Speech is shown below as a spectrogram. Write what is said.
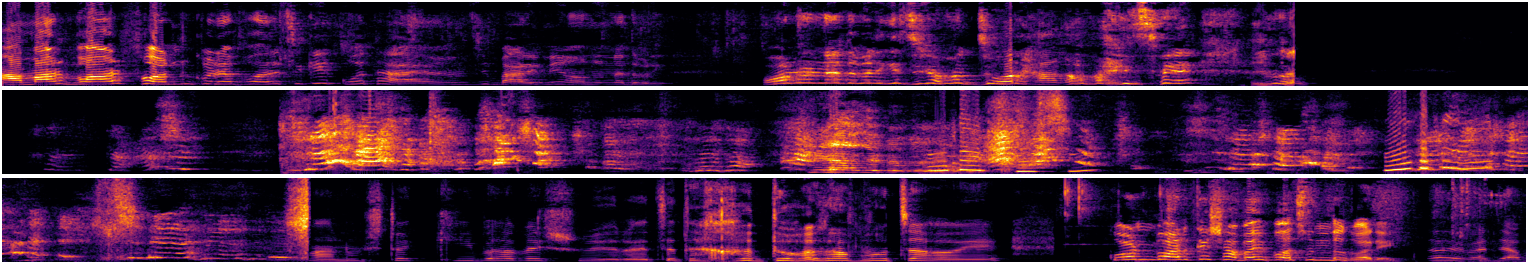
আমার বর ফোন করে বলছে কি কোথায়? আমি বলছি বাড়ি নেই অনন্যাতে বাড়ি অনন্যাতে বাড়ি গেছি আমার জোর হাঁকা পাইছে? মানুষটা কীভাবে শুয়ে রয়েছে দেখো দলা মোচা হয়ে। কোন বরকে সবাই পছন্দ করে? এবার যাব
